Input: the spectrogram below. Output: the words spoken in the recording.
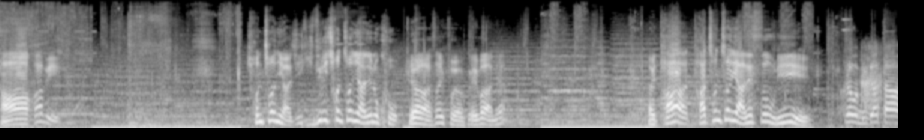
아 까비. 천천히 하지? 이들이 천천히 안 해놓고. 야 사이퍼야. 그 에바 아니야? 아니 다 다 천천히 안 했어 우리. 클럽은 미디었다.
